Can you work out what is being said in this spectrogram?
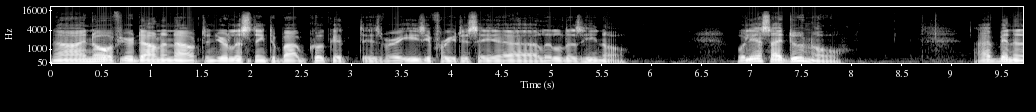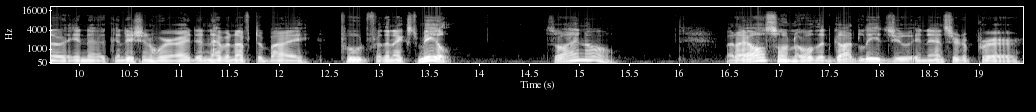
Now, I know if you're down and out and you're listening to Bob Cook, it is very easy for you to say, yeah, little does he know. Well, yes, I do know. I've been in a, in a condition where I didn't have enough to buy food for the next meal. So I know. But I also know that God leads you in answer to prayer,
